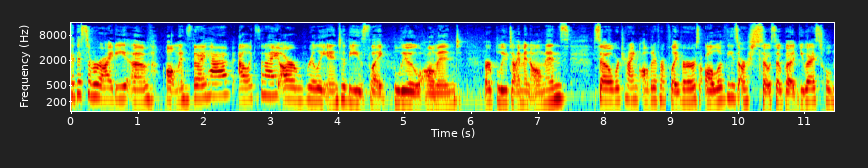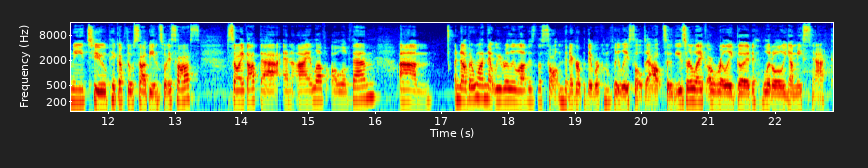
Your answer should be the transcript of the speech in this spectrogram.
at this variety of almonds that I have. Alex and I are really into these like blue almond or blue diamond almonds. So we're trying all the different flavors. All of these are so, so good. You guys told me to pick up the wasabi and soy sauce. So I got that and I love all of them. Um, another one that we really love is the salt and vinegar, but they were completely sold out. So these are like a really good little yummy snack.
